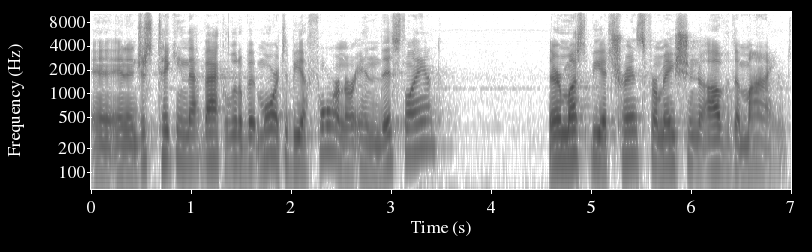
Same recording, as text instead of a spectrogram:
And, and just taking that back a little bit more, to be a foreigner in this land, there must be a transformation of the mind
